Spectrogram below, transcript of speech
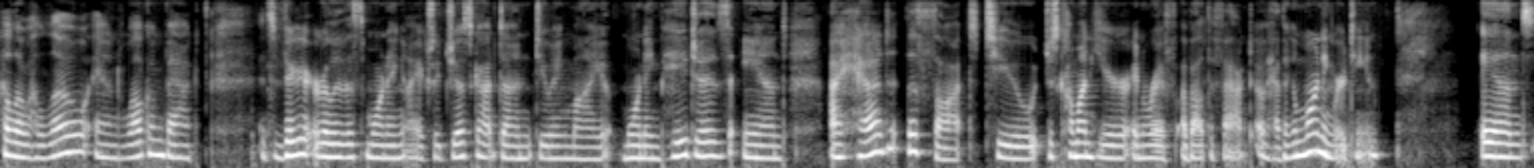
Hello, hello, and welcome back. It's very early this morning. I actually just got done doing my morning pages, and I had the thought to just come on here and riff about the fact of having a morning routine. And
